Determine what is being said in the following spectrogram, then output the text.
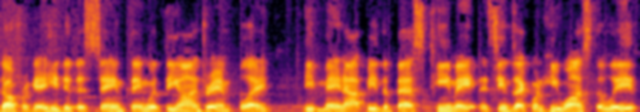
don't forget, he did the same thing with DeAndre and Blake he may not be the best teammate. And it seems like when he wants to leave,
